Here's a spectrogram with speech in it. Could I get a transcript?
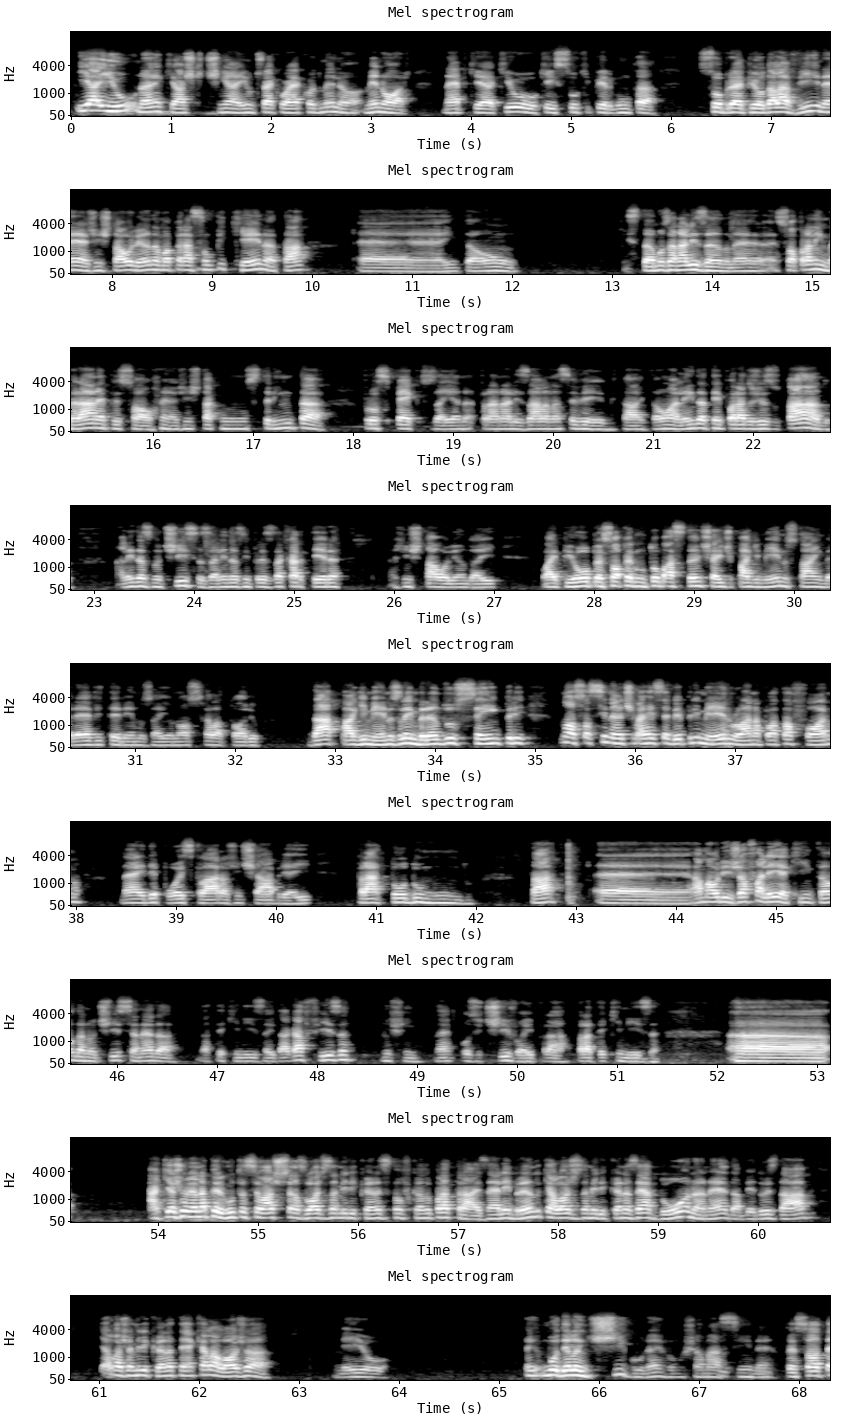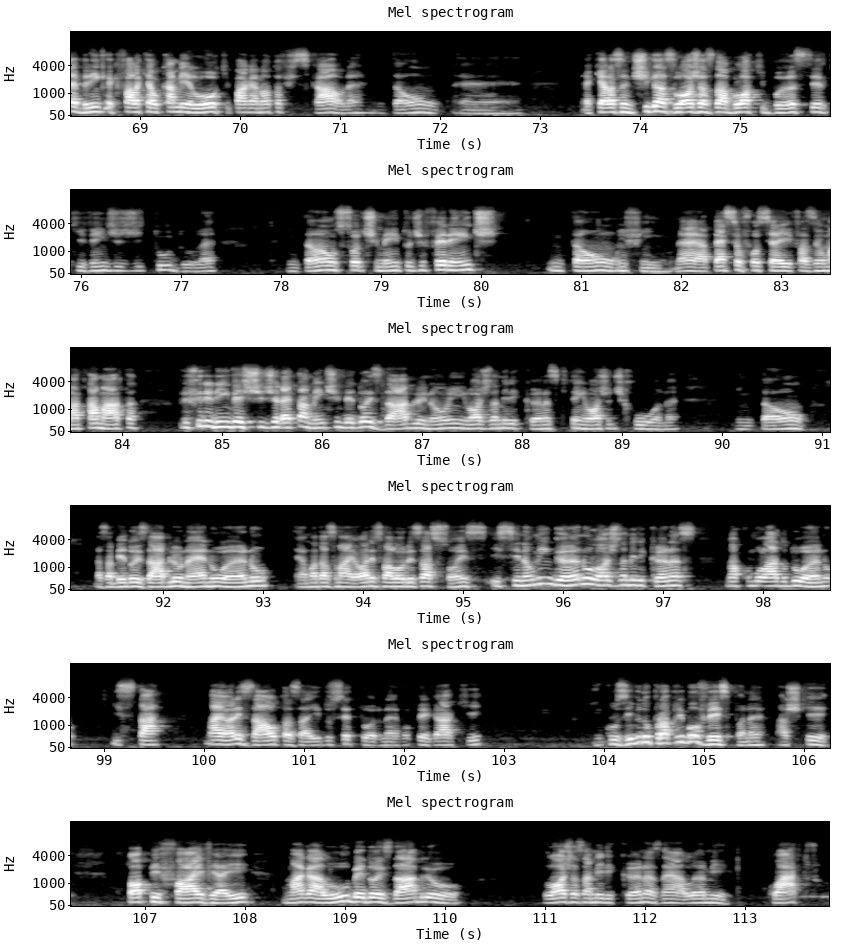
E a IU, né, que eu acho que tinha aí um track record melhor, menor né? Porque aqui o Keisuke pergunta sobre o IPO da Lavi, né? A gente está olhando, é uma operação pequena, tá? É, então estamos analisando, né? Só para lembrar, né, pessoal, a gente está com uns 30 prospectos aí para analisar lá na CVM, tá? Então, além da temporada de resultado, além das notícias, além das empresas da carteira, a gente está olhando aí o IPO. O pessoal perguntou bastante aí de Pag Menos, tá? Em breve teremos aí o nosso relatório da Pague Menos. Lembrando sempre, nosso assinante vai receber primeiro lá na plataforma, né? E depois, claro, a gente abre aí para todo mundo, tá? É, a Mauri, já falei aqui então da notícia, né, da, da Tecnisa e da Gafisa, enfim, né, positivo aí para a Tecnisa. Uh, aqui a Juliana pergunta se eu acho que as lojas americanas estão ficando para trás, né? Lembrando que a Lojas Americanas é a dona, né, da B2W, e a loja americana tem aquela loja meio modelo antigo, né? Vamos chamar assim, né? O pessoal até brinca que fala que é o camelô que paga a nota fiscal, né? Então, é, é aquelas antigas lojas da Blockbuster que vende de tudo, né? Então, é um sortimento diferente. Então, enfim, né? Até se eu fosse aí fazer um mata-mata, preferiria investir diretamente em B2W e não em lojas americanas que tem loja de rua, né? Então, as AB2W, né, no ano, é uma das maiores valorizações. E, se não me engano, lojas americanas, no acumulado do ano, está maiores altas aí do setor, né? Vou pegar aqui, inclusive do próprio Ibovespa, né? Acho que top 5 aí, Magalu, B2W, lojas americanas, né? Alame 4.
